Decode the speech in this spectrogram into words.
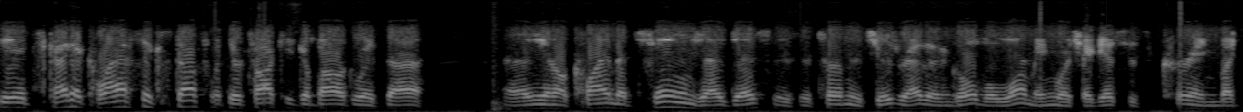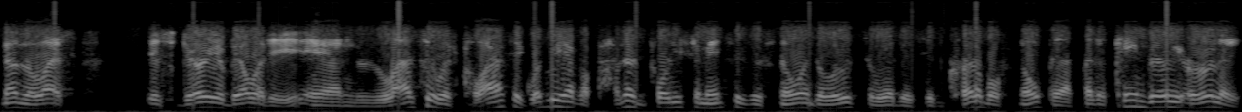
it's kind of classic stuff what they're talking about with uh, uh, you know climate change. I guess is the term that's used rather than global warming, which I guess is occurring, but nonetheless this variability. And last year was classic. What we have? 140 some inches of snow in Duluth, so we had this incredible snowpack, but it came very early,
